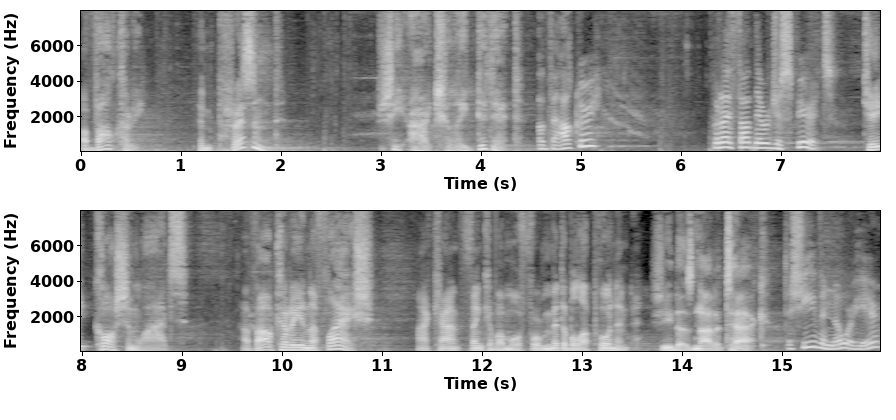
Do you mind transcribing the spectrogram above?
A Valkyrie? Imprisoned? She actually did it. A Valkyrie? But I thought they were just spirits. Take caution, lads. A Valkyrie in the flesh. I can't think of a more formidable opponent. She does not attack. Does she even know we're here?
